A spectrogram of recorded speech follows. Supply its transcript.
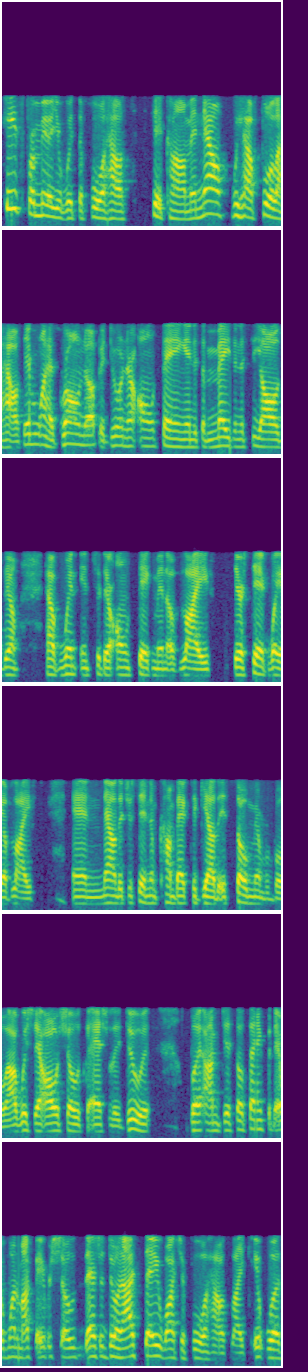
he's familiar with the Full House sitcom. And now we have Fuller House. Everyone has grown up and doing their own thing, and it's amazing to see all of them have went into their own segment of life, their segue of life. And now that you're seeing them come back together, it's so memorable. I wish that all shows could actually do it. But I'm just so thankful that one of my favorite shows is actually doing. I stay watching Full House like it was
